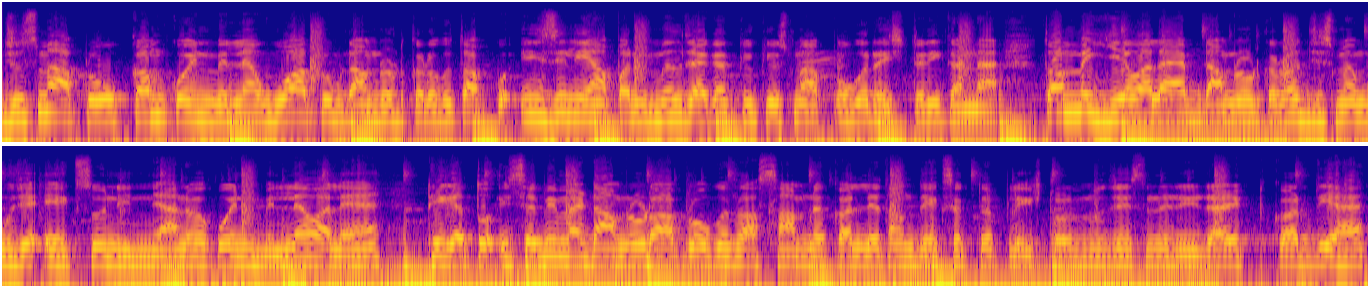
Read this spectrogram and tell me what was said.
जिसमें आप लोगों को कम कोइन मिलना है, वो आप लोग डाउनलोड करोगे तो आपको इजीली यहाँ पर मिल जाएगा, क्योंकि उसमें आप लोगों को रजिस्टर ही करना है। तो अब मैं ये वाला ऐप डाउनलोड कर रहा हूँ, जिसमें मुझे एक सौ निन्यानवे कोइन मिलने वाले हैं, ठीक है? तो इसे भी मैं डाउनलोड आप लोगों के सामने कर लेता हूँ, देख सकते हो प्ले स्टोर में मुझे इसने रिडायरेक्ट कर दिया है,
